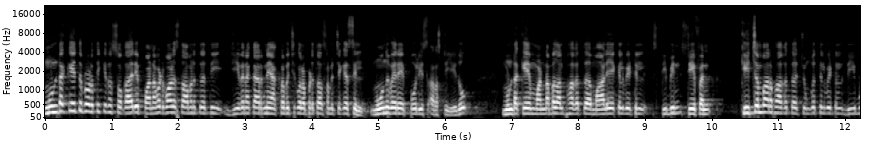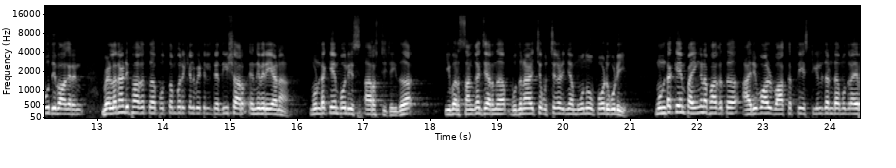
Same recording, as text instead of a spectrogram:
മുണ്ടക്കയത്ത് പ്രവർത്തിക്കുന്ന സ്വകാര്യ പണമിടപാട് സ്ഥാപനത്തിലെത്തി ജീവനക്കാരനെ ആക്രമിച്ച് കൊലപ്പെടുത്താൻ ശ്രമിച്ച കേസിൽ മൂന്നുപേരെ പോലീസ് അറസ്റ്റ് ചെയ്തു. മുണ്ടക്കയം വണ്ടമ്പതാൽ ഭാഗത്ത് മാളിയേക്കൽ വീട്ടിൽ സ്റ്റിബിൻ സ്റ്റീഫൻ കീച്ചമ്പാറ ഭാഗത്ത് ചുങ്കത്തിൽ വീട്ടിൽ ദീപു ദിവാകരൻ വെള്ളനാടി ഭാഗത്ത് പുത്തമ്പുരയ്ക്കൽ വീട്ടിൽ രതീഷാർ എന്നിവരെയാണ് മുണ്ടക്കയം പോലീസ് അറസ്റ്റ് ചെയ്തത്. ഇവർ സംഘം ചേർന്ന് ബുധനാഴ്ച ഉച്ചകഴിഞ്ഞ് മൂന്ന് മുപ്പോടുകൂടി മുണ്ടക്കയം പൈങ്ങണ ഭാഗത്ത് അരിവാൾ വാക്കത്തി സ്റ്റീൽ ദണ്ഡ് മുതലായ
